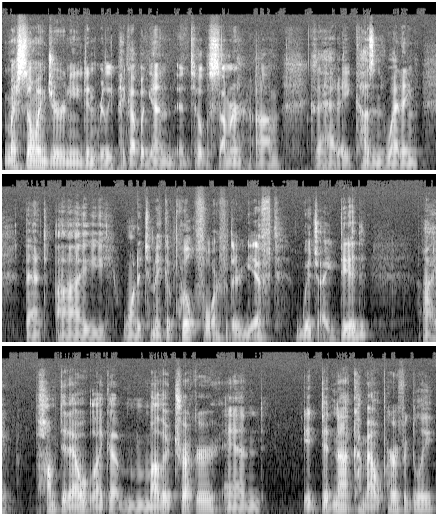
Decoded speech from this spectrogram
My sewing journey didn't really pick up again until the summer because um, I had a cousin's wedding that I wanted to make a quilt for for their gift, which I did. I pumped it out like a mother trucker, and it did not come out perfectly,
